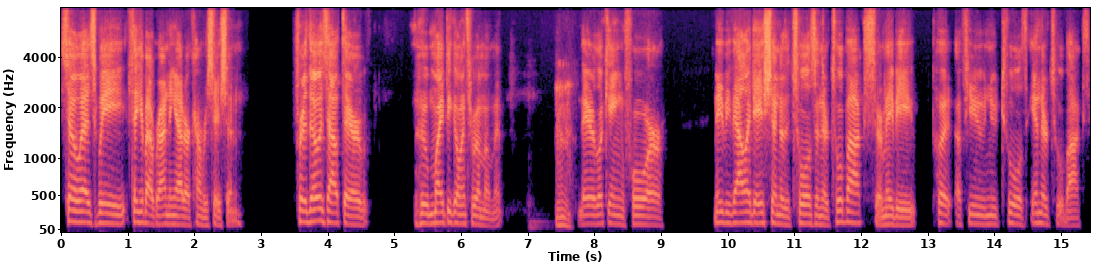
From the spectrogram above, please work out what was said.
So as we think about rounding out our conversation, for those out there who might be going through a moment Mm. They're looking for maybe validation of the tools in their toolbox, or maybe put a few new tools in their toolbox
